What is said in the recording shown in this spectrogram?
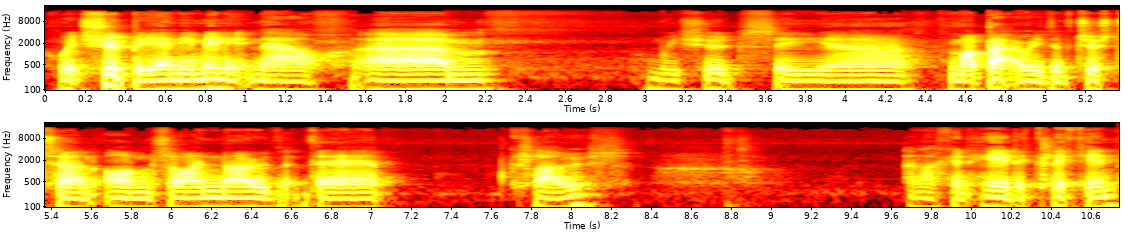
which should be any minute now. Um, we should see uh, my batteries have just turned on, so I know that they're close, and I can hear the clicking.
